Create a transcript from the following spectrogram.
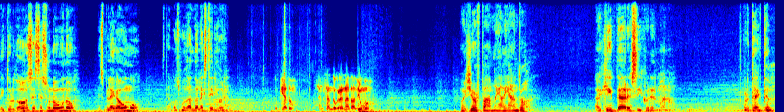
Víctor 2, este es 1-1. Desplega humo. Estamos mudando al exterior. Copiado. Lanzando granada de humo. Where's your family, Alejandro? I keep that a secret, hermano. Protect them.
